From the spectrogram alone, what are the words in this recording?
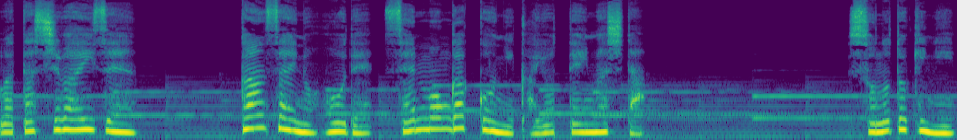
私は以前、関西の方で専門学校に通っていました。その時に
